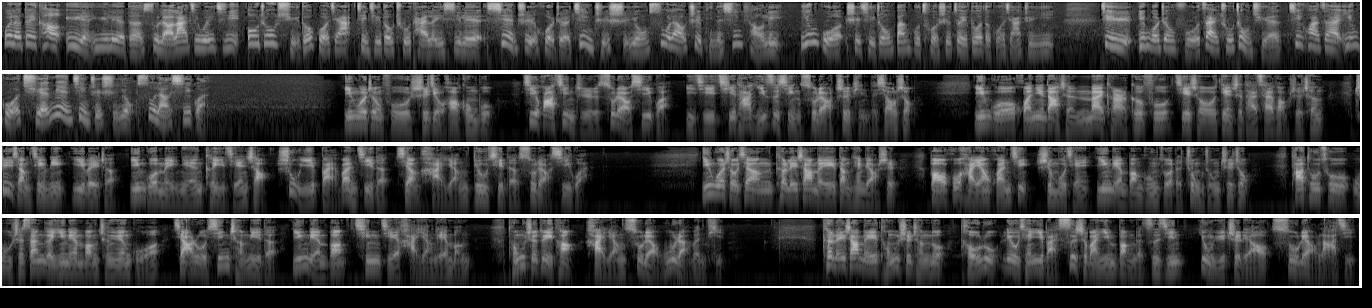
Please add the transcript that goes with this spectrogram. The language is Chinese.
为了对抗愈演愈烈的塑料垃圾危机，欧洲许多国家近期都出台了一系列限制或者禁止使用塑料制品的新条例。英国是其中颁布措施最多的国家之一。近日，英国政府再出重拳，计划在英国全面禁止使用塑料吸管。英国政府十九号公布，计划禁止塑料吸管以及其他一次性塑料制品的销售。英国环境大臣迈克尔·戈夫接受电视台采访时称。这项禁令意味着英国每年可以减少数以百万计的向海洋丢弃的塑料吸管。英国首相特蕾莎梅当天表示，保护海洋环境是目前英联邦工作的重中之重。她督促五十三个英联邦成员国加入新成立的英联邦清洁海洋联盟，同时对抗海洋塑料污染问题。特蕾莎梅同时承诺投入六千一百四十万英镑的资金，用于治疗塑料垃圾。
